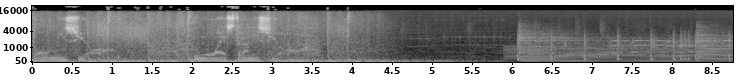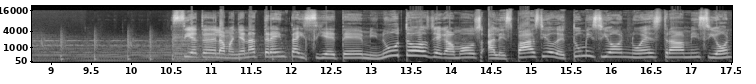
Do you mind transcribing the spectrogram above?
Tu misión nuestra misión. Siete de la mañana, 37 minutos. Llegamos al espacio de tu misión, nuestra misión,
